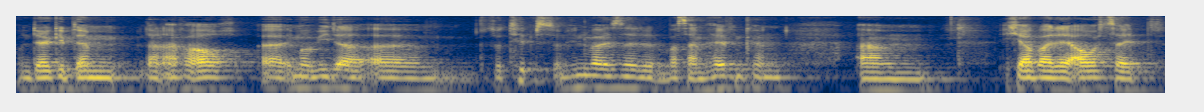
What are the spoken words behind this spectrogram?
und der gibt einem dann einfach auch äh, immer wieder ähm, so Tipps und Hinweise, was einem helfen können. Ähm, ich arbeite auch seit,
